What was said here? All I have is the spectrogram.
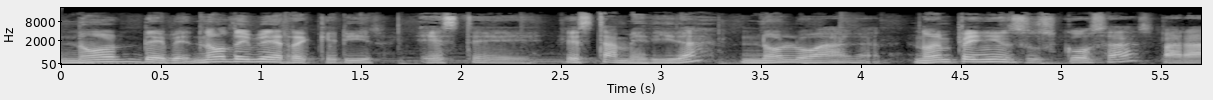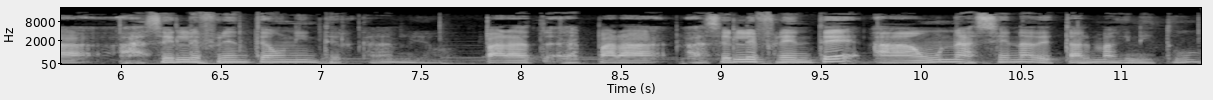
no debe, no debe requerir este, esta medida, no lo hagan. No empeñen sus cosas para hacerle frente a un intercambio, para, para hacerle frente a una cena de tal magnitud.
